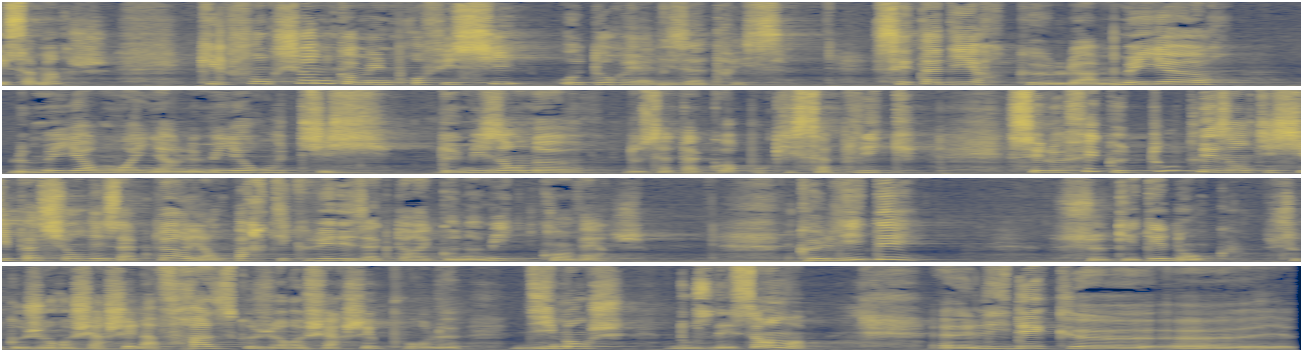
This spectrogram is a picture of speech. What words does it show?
et ça marche, qu'il fonctionne comme une prophétie autoréalisatrice. C'est-à-dire que la meilleure, le meilleur moyen, le meilleur outil de mise en œuvre de cet accord pour qu'il s'applique, c'est le fait que toutes les anticipations des acteurs, et en particulier des acteurs économiques, convergent. Que l'idée, ce qui était donc ce que je recherchais, la phrase que je recherchais pour le dimanche 12 décembre, euh, l'idée que euh,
